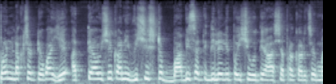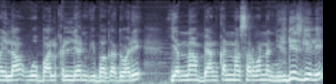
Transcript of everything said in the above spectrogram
पण लक्षात ठेवा हे अत्यावश्यक आणि विशिष्ट बाबीसाठी दिलेले पैसे होते अशा प्रकारचे महिला व बालकल्याण विभागाद्वारे. यांना बँकांना सर्वांना निर्देश गेले.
